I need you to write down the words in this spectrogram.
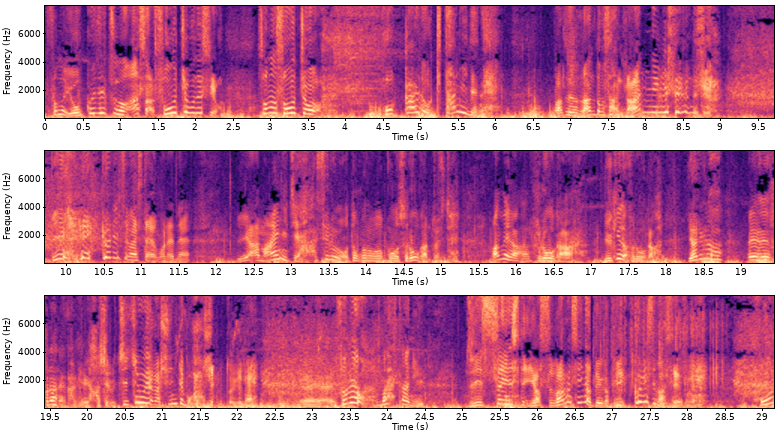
その翌日の朝、早朝ですよ。その早朝、北海道北見でね、私のランドムさん、ランニングしてるんですよ。びっくりしましたよ、これね。いや、毎日走る男のこうスローガンとして、雨が降ろうが、雪が降ろうが、槍が、えー、降らない限り走る。父親が死んでも走るというね、えー、それをまさに実践して、いや、素晴らしいなというか、びっくりしましてですね、本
